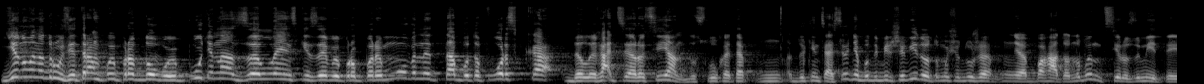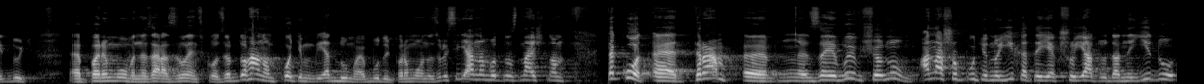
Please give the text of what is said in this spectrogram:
Є новина, друзі. Трамп виправдовує Путіна. Зеленський заявив про перемовини та бутафорська делегація росіян. Дослухайте до кінця. Сьогодні буде більше відео, тому що дуже е, багато новин. Всі розумієте, йдуть е, перемовини зараз Зеленського з Ердоганом. Потім я думаю, будуть перемовини з росіянами однозначно. Так, от е, Трамп заявив, що ну а на що Путіну їхати, якщо я туди не їду.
